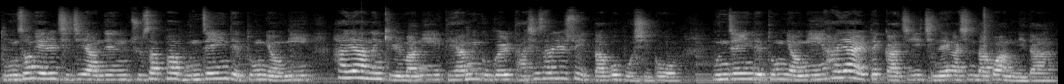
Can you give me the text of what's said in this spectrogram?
동성애를 지지하는 주사파 문재인 대통령이 하야하는 길만이 대한민국을 다시 살릴 수 있다고 보시고 문재인 대통령이 하야할 때까지 진행하신다고 합니다.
